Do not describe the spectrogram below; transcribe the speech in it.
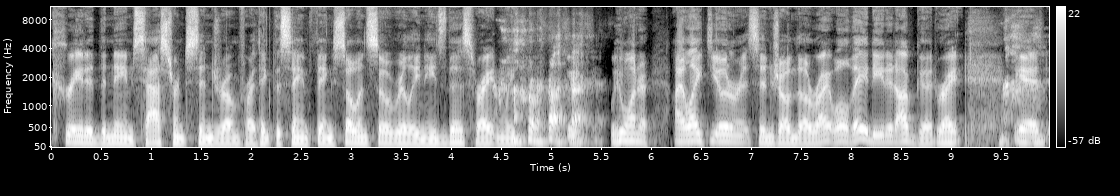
created the name Sastrant syndrome for I think the same thing. So and so really needs this, right? And we right. we, we want to. I like deodorant syndrome though, right? Well, they need it. I'm good, right? And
